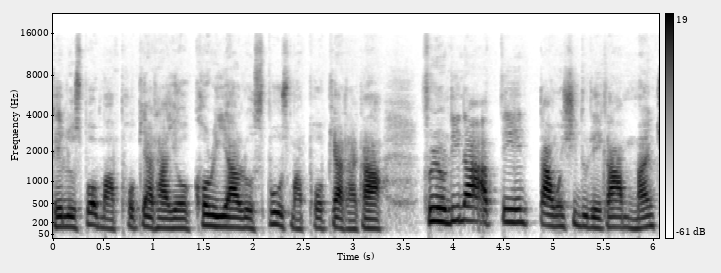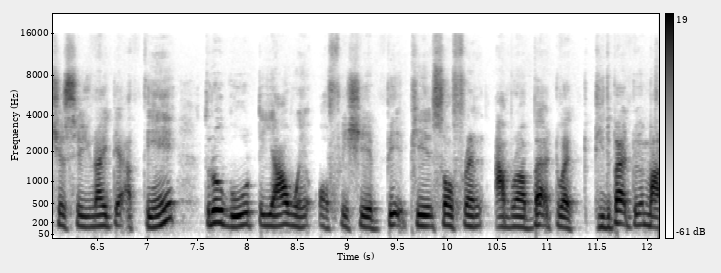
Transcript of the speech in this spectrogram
dello Sport မှာဖော်ပြထားရော Corriere Sports မှာဖော်ပြထားက Fiorentina အသင်းတာဝန်ရှိသူတွေက Manchester United အသင်းသူတို့ကိုတရားဝင် official bid ဖြစ် Sofran Amrabat အတွက်ဒီတစ်ပတ်အတွင်းမှာ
